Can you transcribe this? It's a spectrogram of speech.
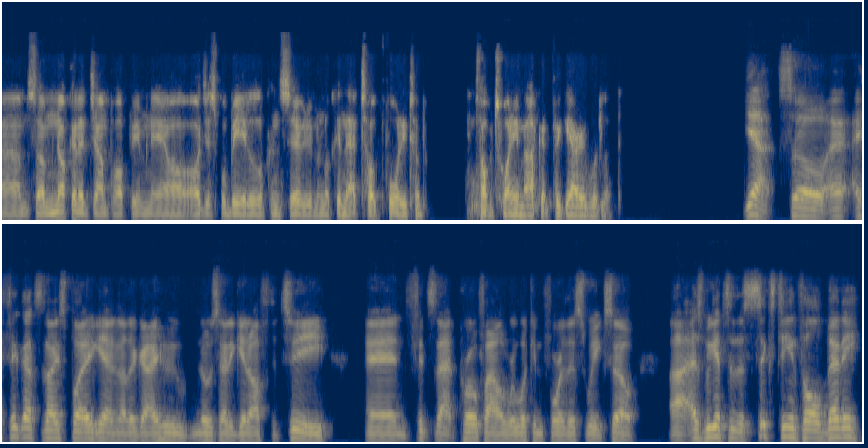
Um, so I'm not going to jump off him now. I just will be a little conservative and look in that top 40, top, top 20 market for Gary Woodland. Yeah, so I, I think that's a nice play. Again, another guy who knows how to get off the tee and fits that profile we're looking for this week. So uh, as we get to the 16th hole, Benny,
